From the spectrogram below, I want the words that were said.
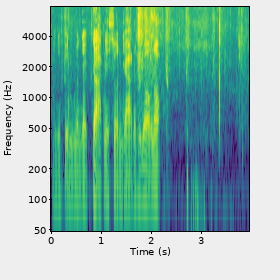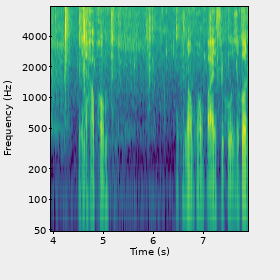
อันนี้เป็นบรรยากาศในสวนยางนะพี่น้องเนาะนี่แหละครับผมพี่น้องพองไปสุขุสุคน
